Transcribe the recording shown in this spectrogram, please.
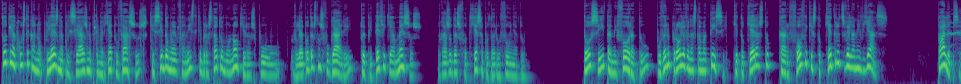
Τότε ακούστηκαν οπλές να πλησιάζουν από τη μεριά του δάσους και σύντομα εμφανίστηκε μπροστά του ο μονόκερος που, βλέποντας τον σφουγγάρι, το επιτέθηκε αμέσως, βγάζοντας φωτιές από τα ρουθούνια του. Τόση ήταν η φόρα του που δεν πρόλαβε να σταματήσει και το κέρας του καρφώθηκε στο κέντρο της βελανιδιάς. Πάλεψε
